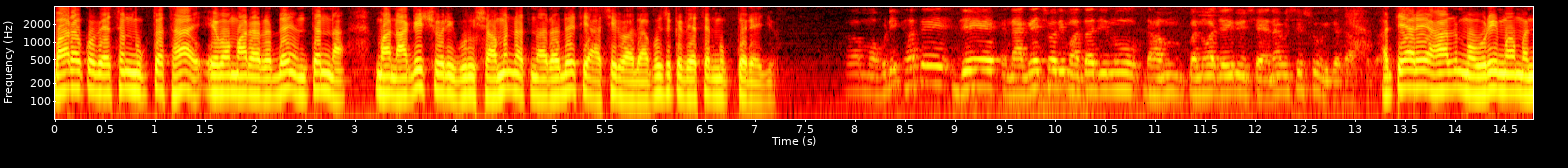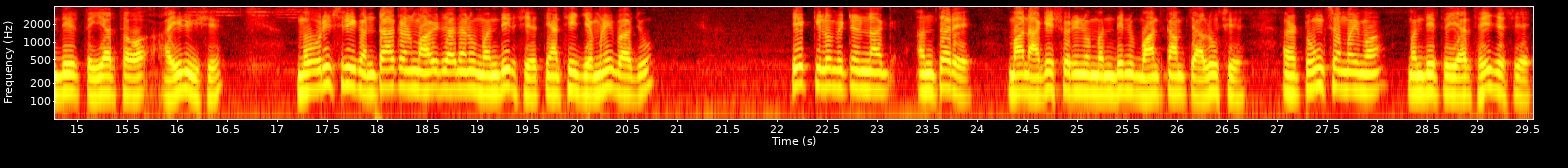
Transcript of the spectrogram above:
બાળકો વ્યસન મુક્ત થાય એવા મારા હૃદય અંતરના માં નાગેશ્વરી ગુરુ શામરનાથના હૃદયથી આશીર્વાદ આપું છું કે વ્યસન મુક્ત રહેજો મહુડી ખાતે જે નાગેશ્વરી માતાજીનું ધામ બનવા જઈ રહ્યું છે એના વિશે શું વિગત અત્યારે હાલ મૌરીમાં મંદિર તૈયાર થવા આવી રહ્યું છે. મૌરી શ્રી ઘંટાકરણ મહાવીર દાદાનું મંદિર છે ત્યાંથી જમણી બાજુ એક કિલોમીટરના અંતરે માં નાગેશ્વરીનું મંદિરનું બાંધકામ ચાલુ છે અને ટૂંક સમયમાં મંદિર તૈયાર થઈ જશે.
